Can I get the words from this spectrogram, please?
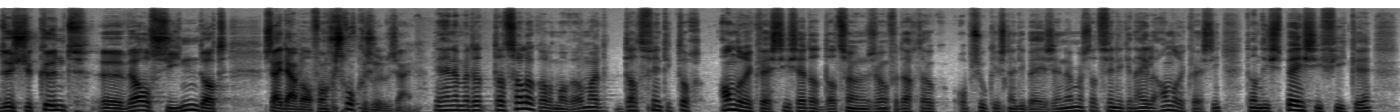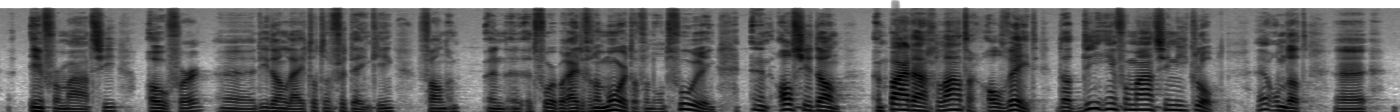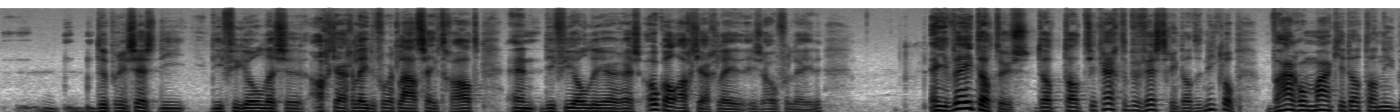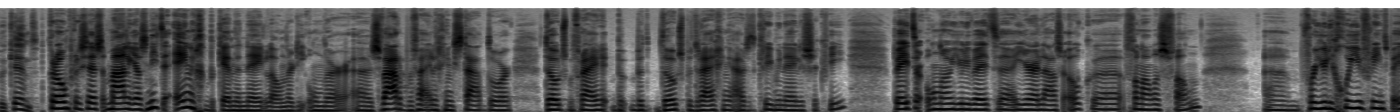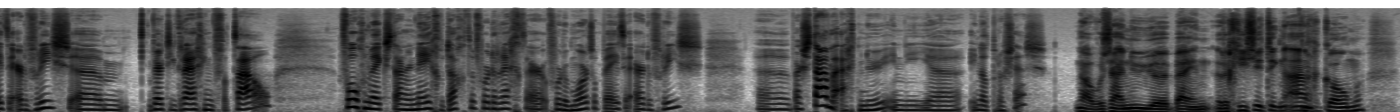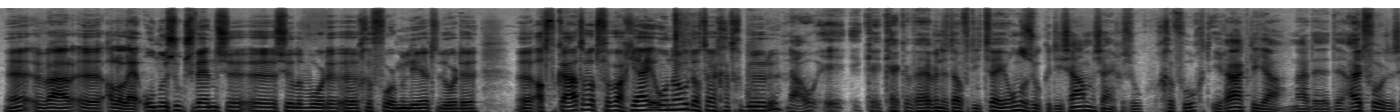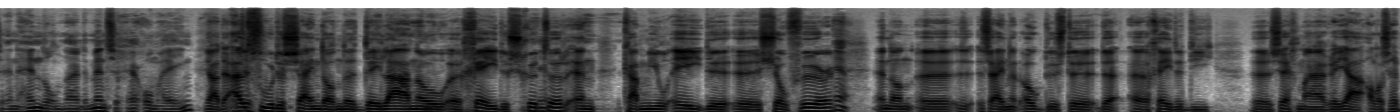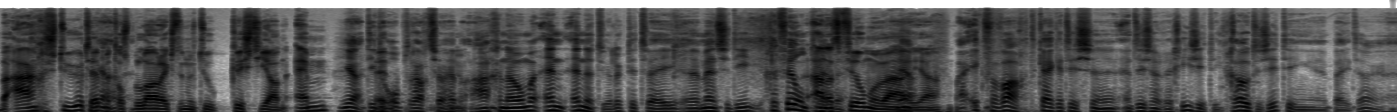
Dus je kunt wel zien dat zij daar wel van geschrokken zullen zijn. Ja, nee, maar dat, dat zal ook allemaal wel. Maar dat vind ik toch andere kwesties. Hè? Dat, dat zo'n zo'n verdachte ook op zoek is naar die BSN-nummers. Dat vind ik een hele andere kwestie dan die specifieke informatie over, die dan leidt tot een verdenking van een een, het voorbereiden van een moord of een ontvoering. En als je dan een paar dagen later al weet dat die informatie niet klopt, omdat uh, de prinses die die vioollessen acht jaar geleden voor het laatst heeft gehad en die vioollerares ook al acht jaar geleden is overleden, en je weet dat dus, dat, dat, je krijgt de bevestiging dat het niet klopt. Waarom maak je dat dan niet bekend? Kroonprinses Amalia is niet de enige bekende Nederlander die onder uh, zware beveiliging staat door doodsbedreigingen uit het criminele circuit. Peter Onno, jullie weten hier helaas ook uh, van alles van. Um, voor jullie goede vriend Peter R. de Vries um, werd die dreiging fataal. Volgende week staan er negen verdachten voor de rechter voor de moord op Peter R. de Vries. Uh, waar staan we eigenlijk nu in, die, in dat proces? Nou, we zijn nu uh, bij een regiezitting aangekomen. Hè, waar uh, allerlei onderzoekswensen uh, zullen worden geformuleerd door de advocaten. Wat verwacht jij, Onno, dat er gaat gebeuren? Nou, kijk, we hebben het over die twee onderzoeken die samen zijn gevoegd. Iraklia naar de, de uitvoerders en Hendel naar de mensen eromheen. Ja, de uitvoerders zijn dan de Delano G, de schutter, ja. en Camille E, de chauffeur. Ja. En dan zijn er ook dus de, degene die... Uh, zeg maar, uh, ja, alles hebben aangestuurd. Hè, ja. Met als belangrijkste natuurlijk Christian M. Ja, die de opdracht zou hebben ja. aangenomen. En, en natuurlijk de twee uh, mensen die gefilmd Aan hebben. het filmen waren, ja. ja. Maar ik verwacht, kijk, het is, het is een regiezitting. Grote zitting, Peter.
